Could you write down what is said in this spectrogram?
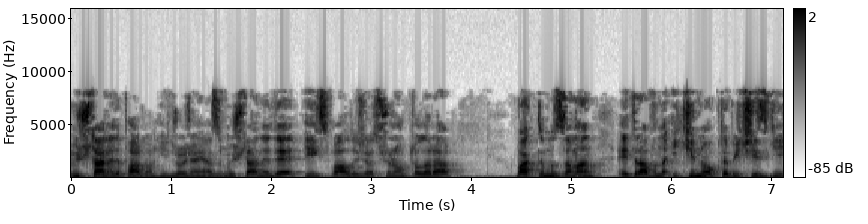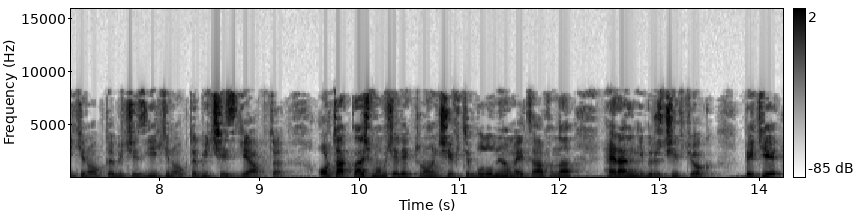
3 tane de pardon hidrojen yazdım. 3 tane de X bağlayacağız şu noktalara. Baktığımız zaman etrafında 2 nokta bir çizgi, 2 nokta bir çizgi, 2 nokta bir çizgi yaptı. Ortaklaşmamış elektron çifti bulunuyor mu etrafında? Herhangi bir çift yok. Peki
